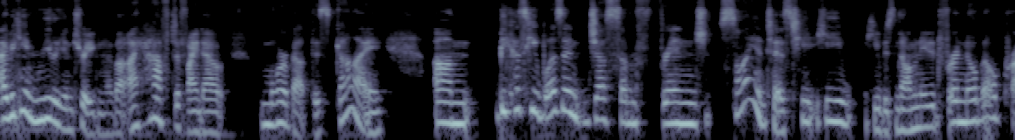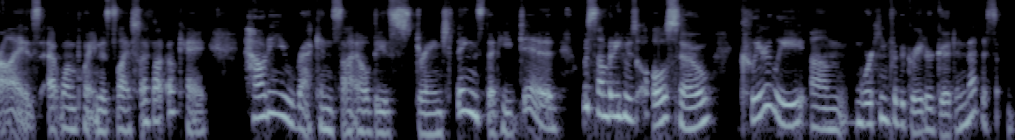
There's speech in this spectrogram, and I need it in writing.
I became really intrigued and I thought, I have to find out more about this guy um, because he wasn't just some fringe scientist. He he he was nominated for a Nobel Prize at one point in his life. So I thought, okay, how do you reconcile these strange things that he did with somebody who's also clearly um, working for the greater good in medicine?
